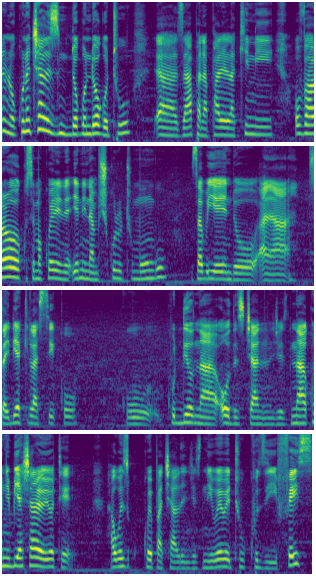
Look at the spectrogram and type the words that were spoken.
don't know, kuna challenges ndogo ndogo tu uh, za hapa na pale, lakini overall kusema kweli, yani namshukuru tu Mungu kwa sababu yeye ndo anasaidia kila siku ku, ku deal na all these challenges, na kwenye biashara yoyote hauwezi kukwepa challenges, ni wewe tu kuziface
